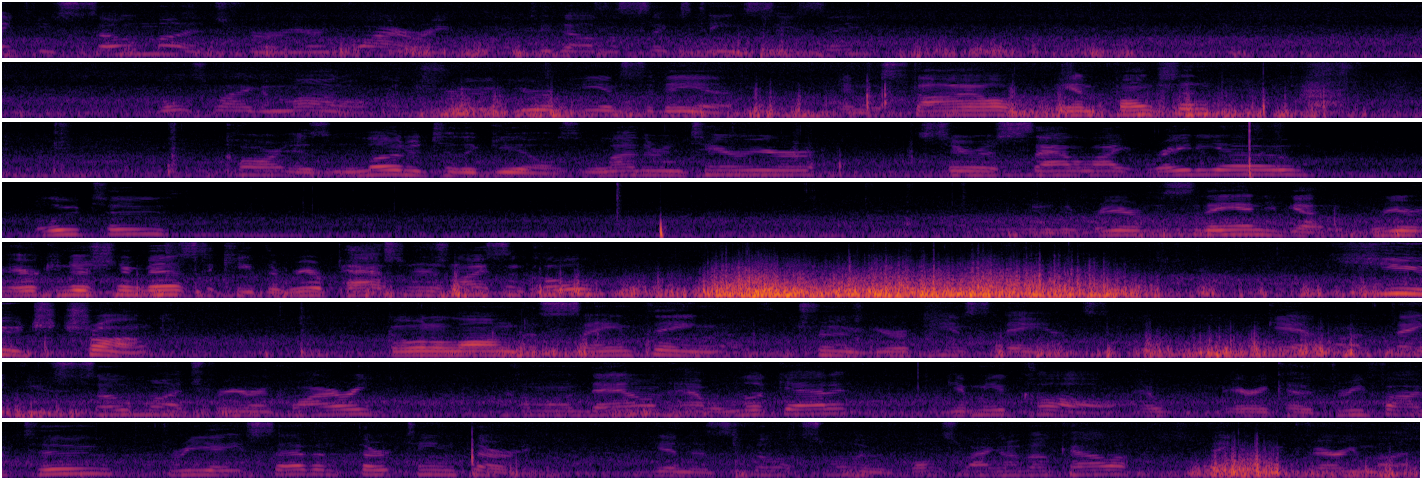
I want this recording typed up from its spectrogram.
thank you so much for your inquiry on the 2016 CC. Volkswagen model, a true European sedan in the style and function. Car is loaded to the gills. Leather interior, Sirius satellite radio, Bluetooth. In the rear of the sedan, you've got rear air conditioning vents to keep the rear passengers nice and cool. Huge trunk going along the same thing of true European sedans. Again, I want to thank you so much for your inquiry. Come on down, have a look at it. Give me a call. Area code 352 387 1330 again, this is Phillip Swilly with Volkswagen of Ocala. Thank you very much.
